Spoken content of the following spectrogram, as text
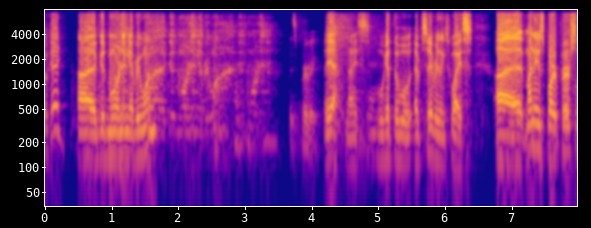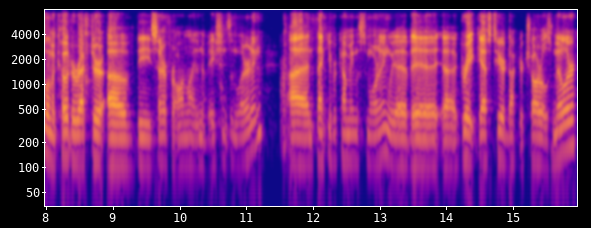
Okay. Uh, good morning, everyone. Uh, good morning, everyone. It's perfect. Yeah, nice. We'll get the we'll say everything twice. Uh, my name is Bart Purcell. I'm a co-director of the Center for Online Innovations and Learning. Uh, and thank you for coming this morning. We have a, a, great guest here, Dr. Charles Miller.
